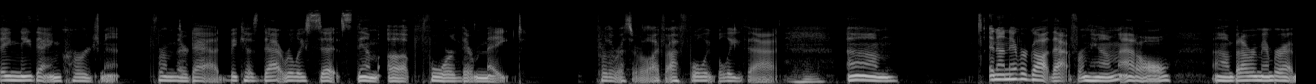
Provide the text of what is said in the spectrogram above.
They need that encouragement from their dad because that really sets them up for their mate for the rest of their life. I fully believe that. Um, and I never got that from him at all. Um, but I remember at,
